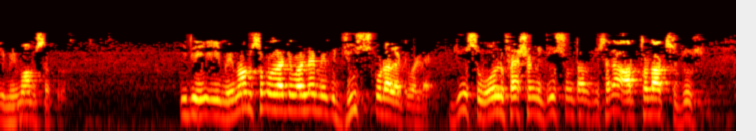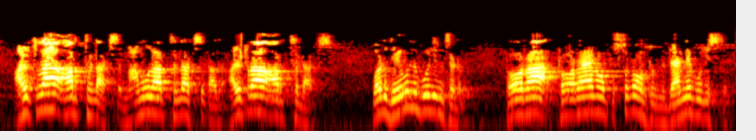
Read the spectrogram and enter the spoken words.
ఈ మీమాంసకులు. ఇది ఈ మీమాంసకులు లాంటి వాళ్ళే మీకు జ్యూస్ కూడా లాంటి వాళ్ళే. జ్యూస్ ఓల్డ్ ఫ్యాషన్ జ్యూస్ ఉంటారు చూసారా? Orthodox Jews. అల్ట్రా ఆర్థడాక్స్ మామూలు ఆర్థడాక్స్ కాదు అల్ట్రా ఆర్థడాక్స్. వాడు దేవుణ్ణి పూజించడు. టోరా టోరా అనే ఒక పుస్తకం ఉంటుంది దాన్నే పూజిస్తుంది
